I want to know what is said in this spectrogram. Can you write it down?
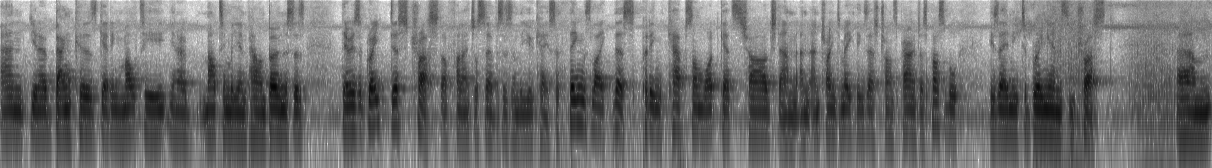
and, you know, bankers getting multi, you know, multi-million pound bonuses, there is a great distrust of financial services in the UK. So things like this, putting caps on what gets charged and, and, and trying to make things as transparent as possible, is aiming to bring in some trust. Um,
